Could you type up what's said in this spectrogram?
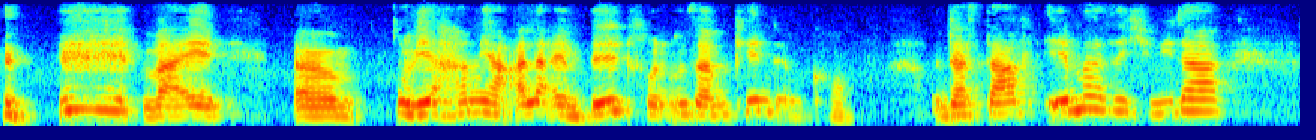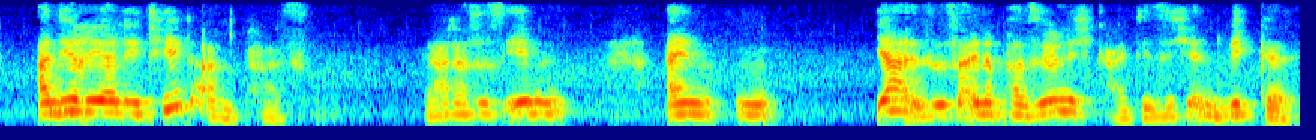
weil ähm, wir haben ja alle ein Bild von unserem Kind im Kopf. Und das darf immer sich wieder an die Realität anpassen. Ja, das ist eben ein, ja, es ist eine Persönlichkeit, die sich entwickelt.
